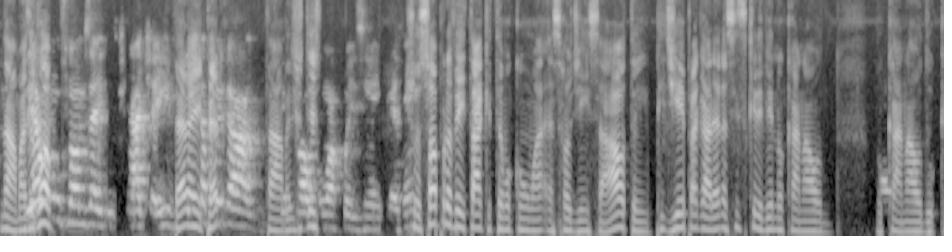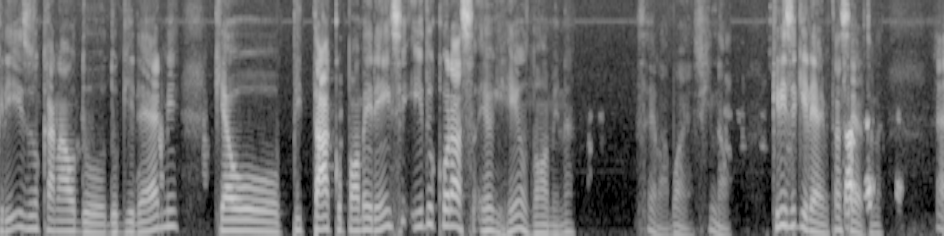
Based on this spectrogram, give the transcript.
Não, mas Tem eu vou... alguns nomes aí do chat aí, pera aí, pera... pegar, tá, mas deixa... alguma coisinha aí pra gente. Deixa eu só aproveitar que estamos com uma, essa audiência alta e pedir aí pra galera se inscrever no canal no canal do Cris, no canal do, do Guilherme, que é o Pitaco Palmeirense e do Coração. Eu errei os nomes, né? Sei lá, bom, acho que não. Cris e Guilherme, tá, tá certo, né? É,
